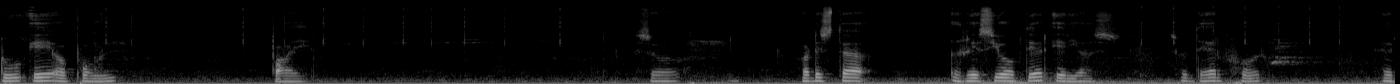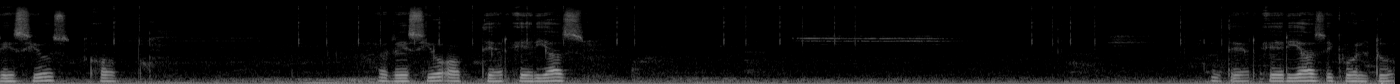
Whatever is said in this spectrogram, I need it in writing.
2a upon pi so what is the ratio of their areas? So therefore ratios of ratio of their areas their areas equal to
